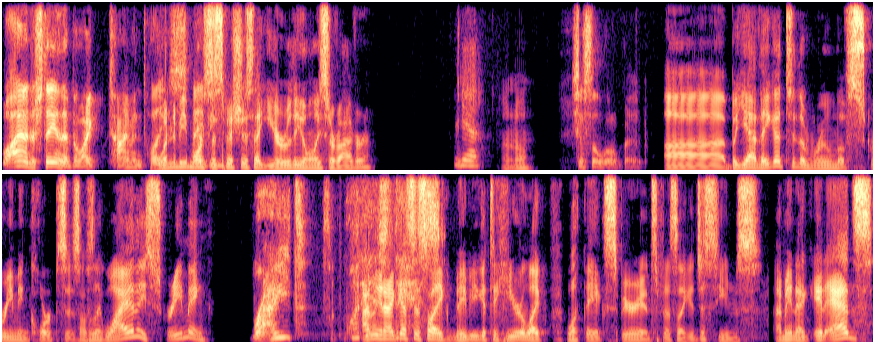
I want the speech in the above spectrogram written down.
Well, I understand that, but like time and place. Wouldn't it be more maybe? suspicious that you're the only survivor? Yeah. I don't know. Just a little bit. Uh, but yeah, they go to the room of screaming corpses. I was like, why are they screaming? Right? It's like, what I mean, is I guess it's like maybe you get to hear like what they experience, but it's like it just seems. I mean, it adds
